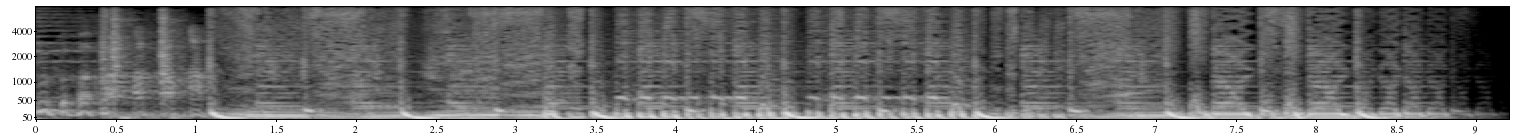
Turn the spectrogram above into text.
Ha ha ha!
